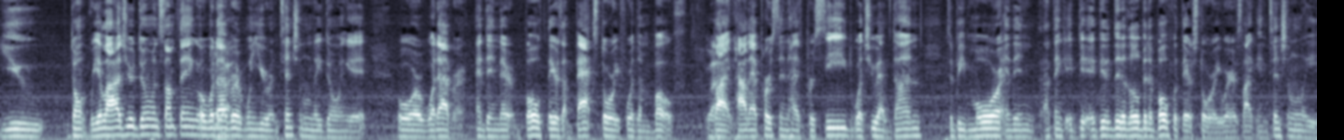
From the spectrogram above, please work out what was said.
you don't realize you're doing something or whatever Right. when you're intentionally doing it or whatever and then they're both there's a backstory for them both Right. like how that person has perceived what you have done to be more and then i think it did, it did, did a little bit of both with their story where it's like intentionally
